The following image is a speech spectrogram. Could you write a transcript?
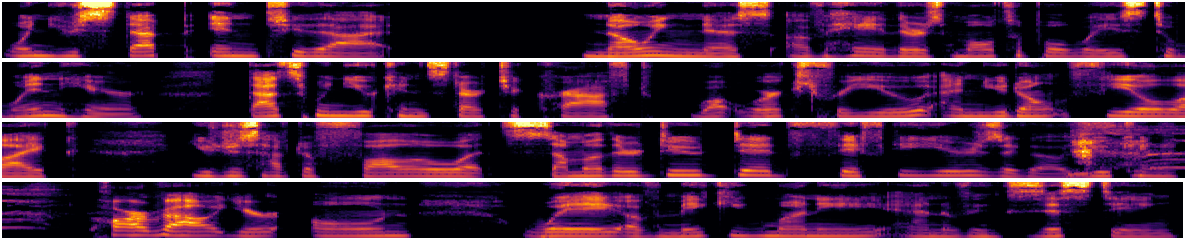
when you step into that knowingness of hey there's multiple ways to win here. That's when you can start to craft what works for you and you don't feel like you just have to follow what some other dude did 50 years ago. You can carve out your own way of making money and of existing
